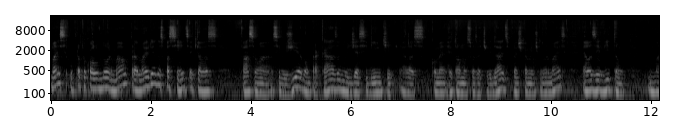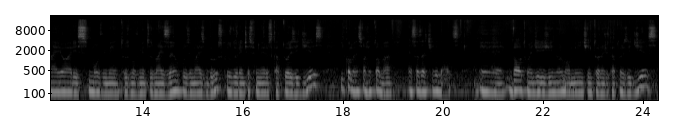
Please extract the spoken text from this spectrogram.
mas o protocolo normal para a maioria das pacientes é que elas façam a cirurgia, vão para casa, no dia seguinte elas retomam suas atividades praticamente normais, elas evitam maiores movimentos, movimentos mais amplos e mais bruscos durante os primeiros 14 dias e começam a retomar essas atividades. É, voltam a dirigir normalmente em torno de 14 dias,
